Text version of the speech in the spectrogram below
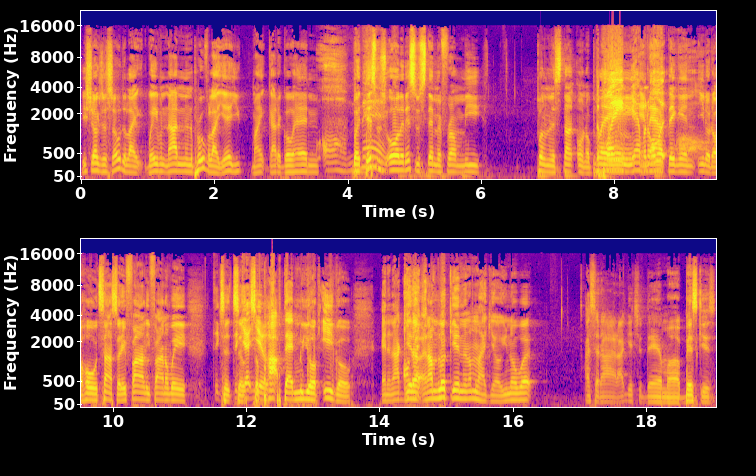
he shrugs his shoulder, like waving, nodding in approval, like, yeah, you might got to go ahead and. Oh, but this was all of this was stemming from me pulling a stunt on a plane, plane, yeah, and but now thinking, you know, the whole time. So they finally find a way to To- to, to to pop that New York ego. And then I get Oh, up and I'm looking and I'm like, yo, you know what? I said, all right, I get your damn uh, biscuits.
